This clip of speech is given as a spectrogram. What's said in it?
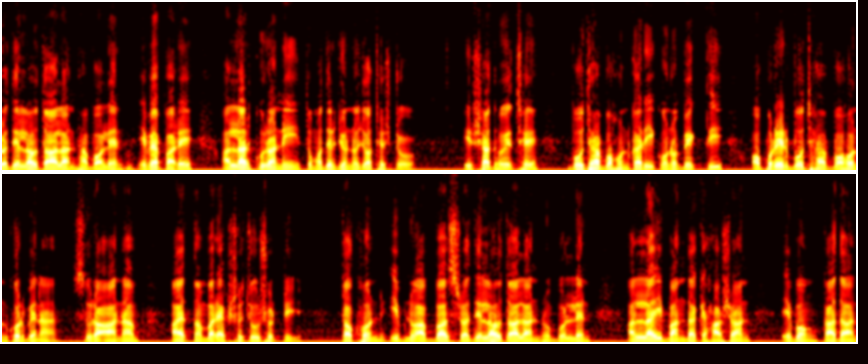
রদিয়াল্লাহ তাল্লাহা বলেন, এ ব্যাপারে আল্লাহর কুরআনই তোমাদের জন্য যথেষ্ট। ঈর্ষাদ হয়েছে, বোঝা বহনকারী কোনো ব্যক্তি অপরের বোঝা বহন করবে না। সুরা আনাম, আয়াত নম্বর একশো চৌষট্টি। তখন ইবনু আব্বাস রদিয়াল্লাহ তাল্লাহ্ন বললেন, আল্লাহ বান্দাকে হাসান এবং কাদান।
